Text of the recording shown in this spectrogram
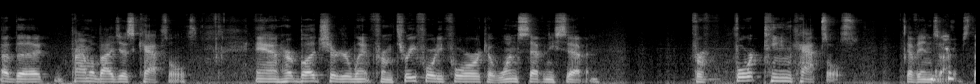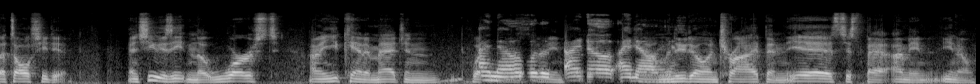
of the primal digest capsules and her blood sugar went from 344 to 177 for 14 capsules of enzymes that's all she did and she was eating the worst i mean you can't imagine what I know. I mean, I know. I you know, know. menudo and tripe, and yeah, it's just bad. I mean, you know,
